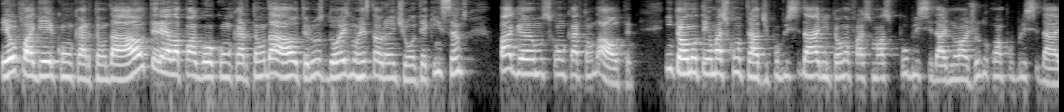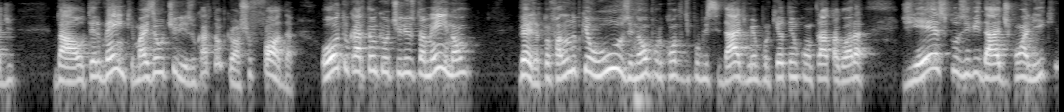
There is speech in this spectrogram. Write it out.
Eu paguei com o cartão da Alter, ela pagou com o cartão da Alter, os dois no restaurante ontem aqui em Santos pagamos com o cartão da Alter. Então eu não tenho mais contrato de publicidade, então eu não faço mais publicidade, não ajudo com a publicidade da Alter Bank, mas eu utilizo o cartão porque eu acho foda. Outro cartão que eu utilizo também, não Veja, estou falando porque eu uso e não por conta de publicidade, mesmo porque eu tenho um contrato agora de exclusividade com a Lick.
